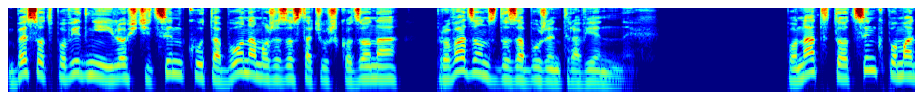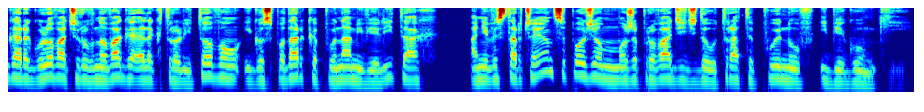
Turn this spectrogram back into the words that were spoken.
Bez odpowiedniej ilości cynku ta błona może zostać uszkodzona, prowadząc do zaburzeń trawiennych. Ponadto cynk pomaga regulować równowagę elektrolitową i gospodarkę płynami w jelitach, a niewystarczający poziom może prowadzić do utraty płynów i biegunki.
